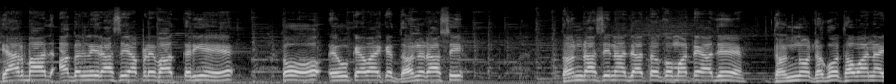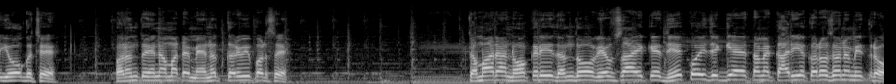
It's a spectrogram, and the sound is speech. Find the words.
ત્યારબાદ આગળની રાશિ આપણે વાત કરીએ, તો એવું કહેવાય કે ધન રાશિ. ધન રાશિના જાતકો માટે આજે ધનનો ઢગો થવાના યોગ છે, પરંતુ એના માટે મહેનત કરવી પડશે. તમારા નોકરી, ધંધો, વ્યવસાય કે જે કોઈ જગ્યાએ તમે કાર્ય કરો છો ને મિત્રો,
